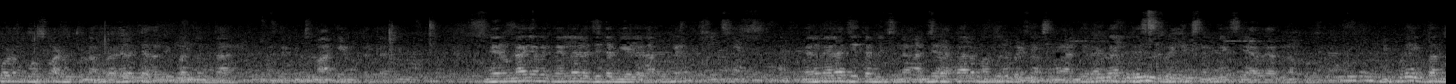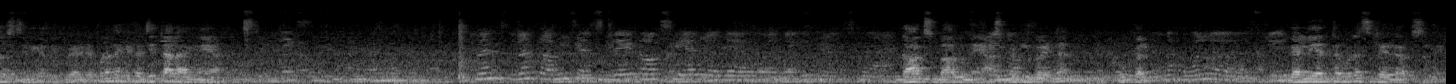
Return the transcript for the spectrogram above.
తెలుసుకోవడం కోసం అడుగుతున్నాం ప్రజలకు ఏదైనా ఇబ్బంది ఉందా. అంతకు మించి మాకేముంటుంది కదా. నేను ఉన్నాగా మీకు నెల నెల జీతం ఇవ్వలేదు అప్పుడు? నేను నెల నెల జీతం ఇచ్చిన అన్ని రకాల మందులు పెట్టించిన అన్ని రకాల టెస్టులు పెట్టించిన కేసీఆర్ గారు ఉన్నప్పుడు ఇప్పుడే ఇబ్బంది వస్తుంది కదా. ఇప్పుడు ఎప్పుడైనా ఇట్లా జీతాలు ఆగినాయా? డాగ్స్ బాగున్నాయి? హాస్పిటల్ బయట? కుక్కలు. గల్లీ అంతా కూడా స్ట్రే డాగ్స్ ఉన్నాయి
